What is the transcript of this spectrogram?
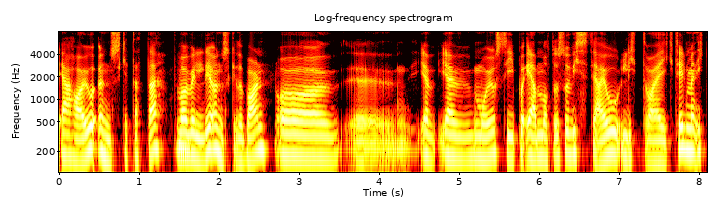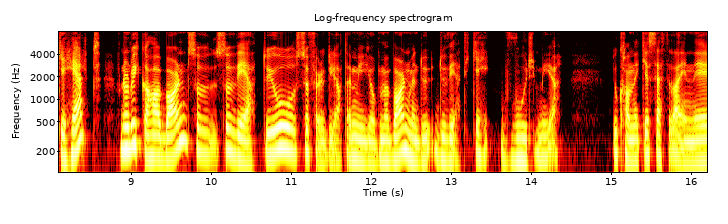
jeg har jo ønsket dette. Det var veldig ønskede barn. Og øh, jeg, jeg må jo si på en måte så visste jeg jo litt hva jeg gikk til, men ikke helt. For når du ikke har barn, så, så vet du jo selvfølgelig at det er mye jobb med barn, men du, du vet ikke hvor mye. Du kan ikke sette deg inn i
